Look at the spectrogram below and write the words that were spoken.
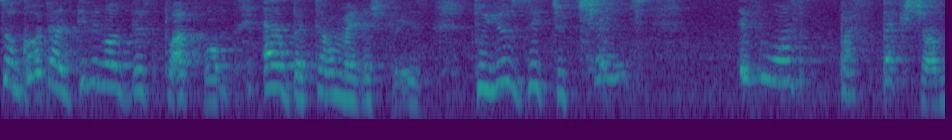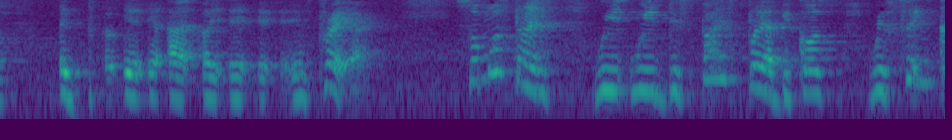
So God has given us this platform, El Bethel Ministries, to use it to change everyone's perception eh, eh, eh, in prayer. So most times we, we despise prayer because we think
